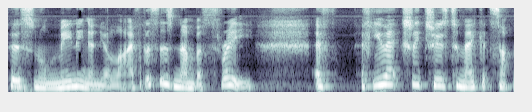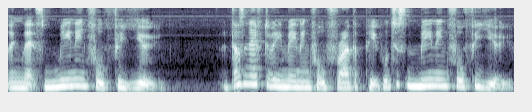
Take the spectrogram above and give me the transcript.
personal meaning in your life, this is number three. If, if you actually choose to make it something that's meaningful for you, it doesn't have to be meaningful for other people, just meaningful for you.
